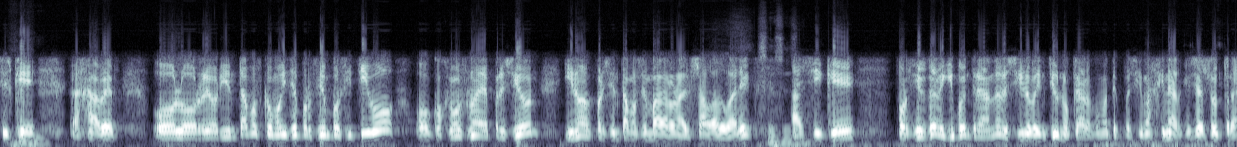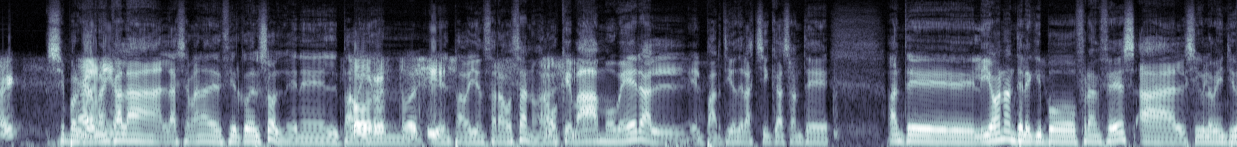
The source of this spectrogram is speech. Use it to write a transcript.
Si es que, a ver, o lo reorientamos como dice por fin positivo, o cogemos una depresión y no nos presentamos en Badalona el sábado, ¿vale? Así que, por cierto, el equipo entrenando en el siglo XXI, claro, como te puedes imaginar, que esa es otra, ¿eh? Sí, porque Madre arranca la, la semana del Circo del Sol en el pabellón, Correcto, así en el pabellón zaragozano, algo que va a mover al el partido de las chicas ante ante Lyon, ante el equipo francés, al siglo XXI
